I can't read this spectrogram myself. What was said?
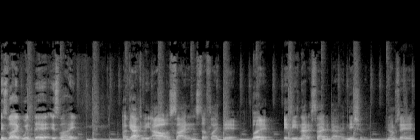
it's like with that, it's like a guy can be all excited and stuff like that, but if he's not excited about it initially, you know what I'm saying?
